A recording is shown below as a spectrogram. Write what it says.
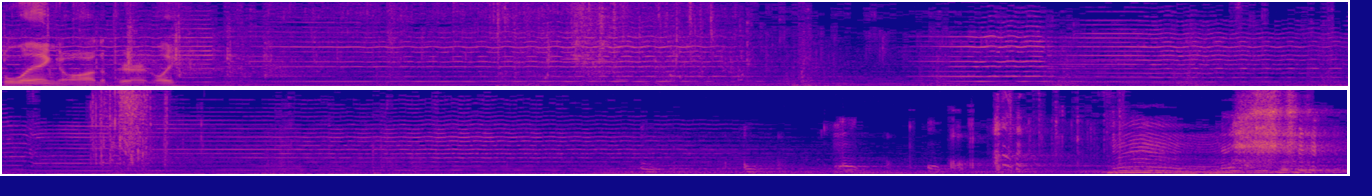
bling on, apparently. Mm.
